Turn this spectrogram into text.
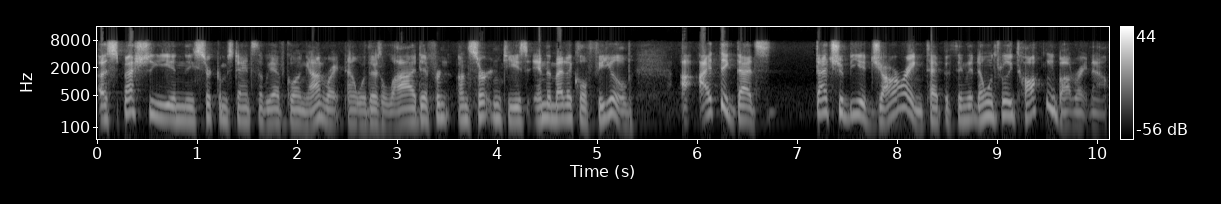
especially in the circumstance that we have going on right now, where there's a lot of different uncertainties in the medical field. I, I think that's that should be a jarring type of thing that no one's really talking about right now.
